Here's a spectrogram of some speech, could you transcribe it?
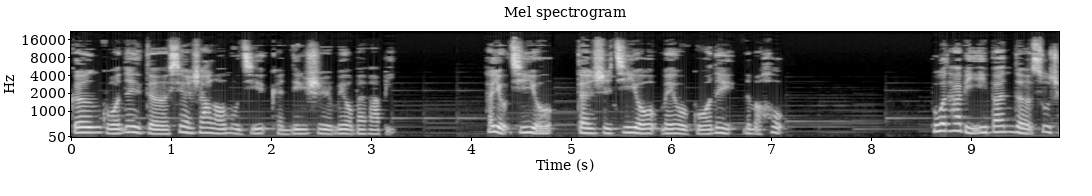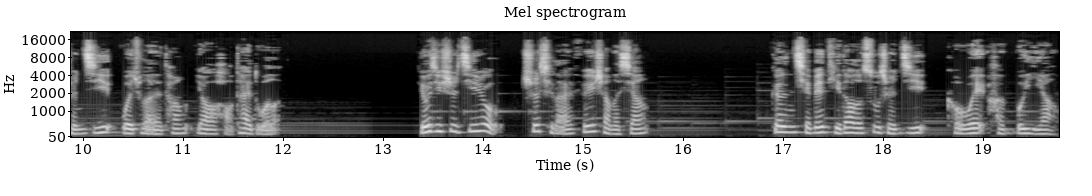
跟国内的现杀老母鸡肯定是没有办法比。它有鸡油，但是鸡油没有国内那么厚。不过它比一般的速成鸡喂出来的汤要好太多了，尤其是鸡肉吃起来非常的香，跟前面提到的速成鸡口味很不一样。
